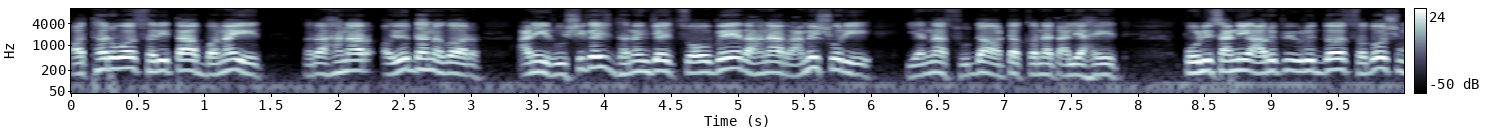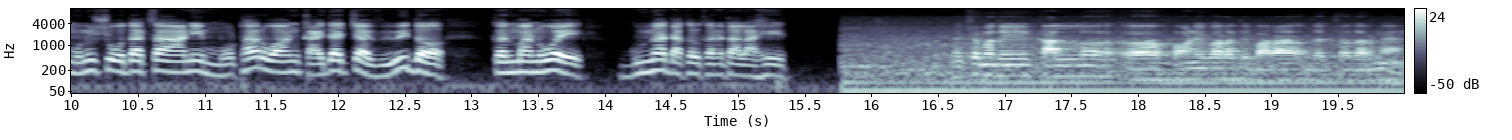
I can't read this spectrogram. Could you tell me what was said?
अथर्व सरिता बनाईत राहणार अयोध्यानगर आणि ऋषिकेश धनंजय चौबे राहणार रामेश्वरी यांना सुद्धा अटक करण्यात आली आहेत पोलिसांनी आरोपीविरुद्ध सदोष मनुष्यवधाचा आणि मोठार वाहन कायद्याच्या विविध कलमान्वये गुन्हा दाखल करण्यात आला आहे. याच्यामध्ये काल पावणे बारा ते बारा दरच्या दरम्यान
